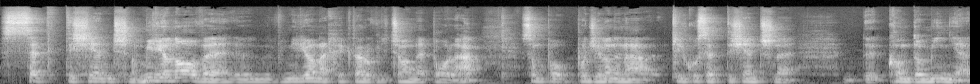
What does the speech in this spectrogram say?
set tysięczno, milionowe, w milionach hektarów liczone pola są po, podzielone na kilkuset tysięczne y, kondominia,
